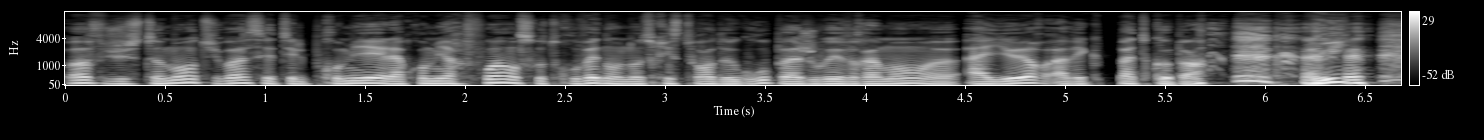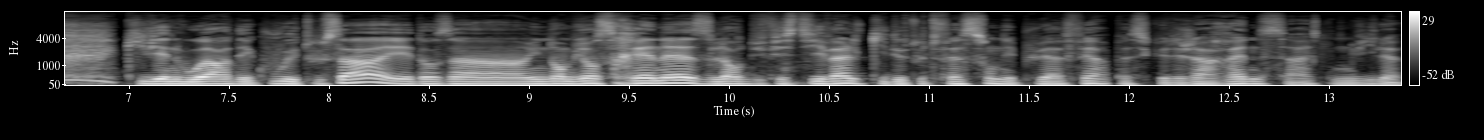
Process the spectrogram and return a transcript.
Off, justement, tu vois, c'était le premier, la première fois, on se retrouvait dans notre histoire de groupe à jouer vraiment euh, ailleurs avec pas de copains oui. qui viennent boire des coups et tout ça, et dans un, une ambiance rennaise lors du festival qui de toute façon n'est plus à faire parce que déjà Rennes, ça reste une ville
